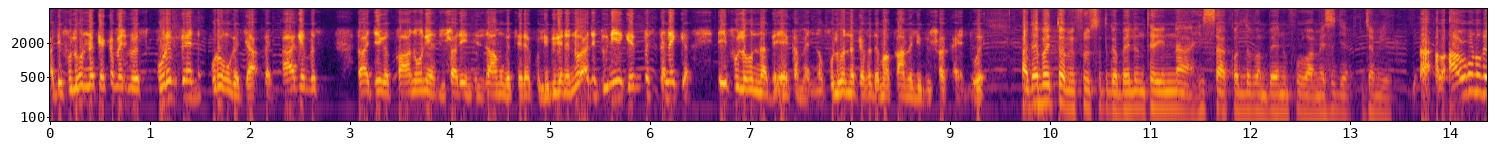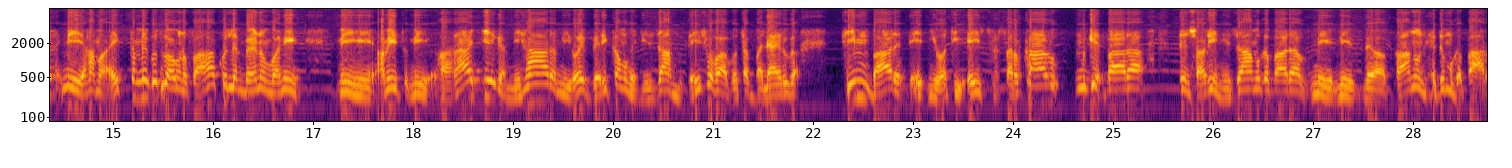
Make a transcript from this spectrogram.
අදි ෆුළුහුන්න කකමෙන්න වෙස් පුරෙබ්බෙන් උරුමුග ජාගේ වෙස් රාජ්‍යක කානෝනි අධිශාරී නිසාමුග තෙරේක ලිබිගෙන නෝ අදි දුනිය ගෙබ්බස් තැනක ඒ ෆුළුහුන්න බේ කමෙන්න. ෆුළුහුන්න කපද මකාමෙලි බිෂකයන් වේ අදබෙත්තු මේ ෆුරුසතුග බෙලුන් තෙරින්න හිස්සා කොල්ලවම් බේනු ෆුවා මෙසේජ් ජමීල් අවගුණු මේ හම එක්කම එකතු අවගුණු පහකොල්ලම් බෑනුම් වනේ. මේ අමිතු මේ රාජ්‍යයක මිහාර මේ ඔය බෙරිකමුගේ නිසාම් දේශවා ගොත බලයරුග තිම් බාර නියෝති ඒ සරකාරුගේ බාර දැන් ශාරී නිසාමක බාර මේ මේ කානුන් හෙදුමක බාර.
